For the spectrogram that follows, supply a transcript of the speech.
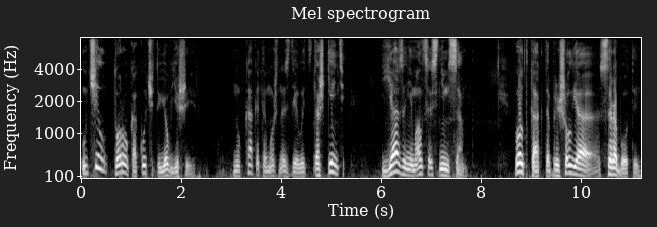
учил Тору, как учит ее в Ешиве. Но как это можно сделать в Ташкенте? Я занимался с ним сам. Вот как-то пришел я с работы,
